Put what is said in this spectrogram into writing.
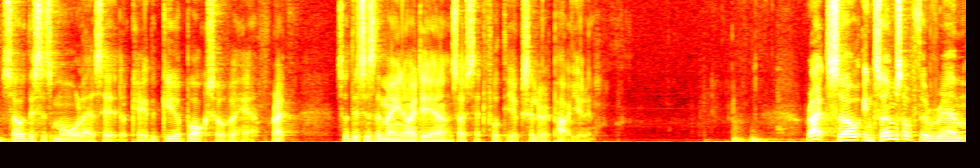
so this is more or less it okay the gearbox over here right so this is the main idea as I said for the auxiliary power unit right so in terms of the ram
